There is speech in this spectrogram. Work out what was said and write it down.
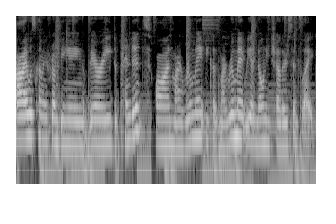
I was coming from being very dependent on my roommate because my roommate, we had known each other since like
